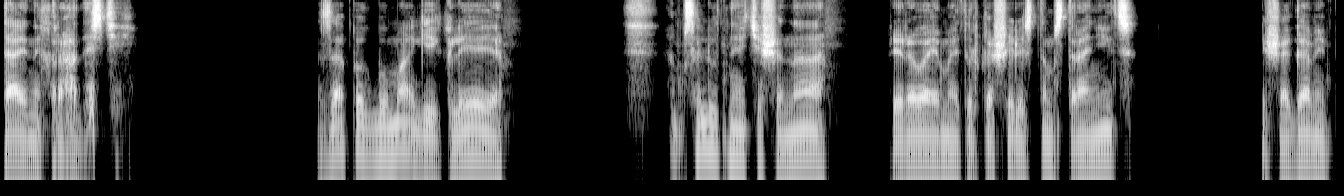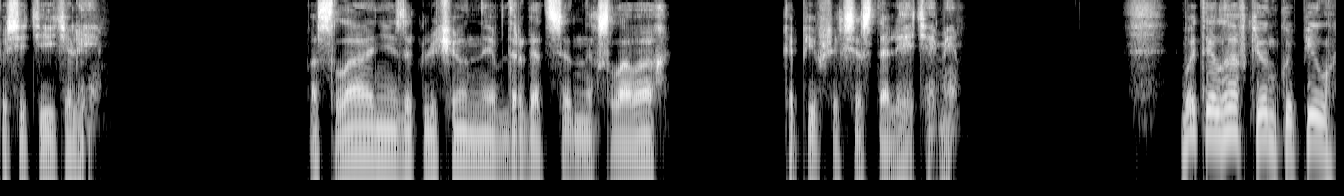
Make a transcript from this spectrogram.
тайных радостей. Запах бумаги и клея, абсолютная тишина, прерываемая только шелестом страниц и шагами посетителей. Послания, заключенные в драгоценных словах, копившихся столетиями. В этой лавке он купил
